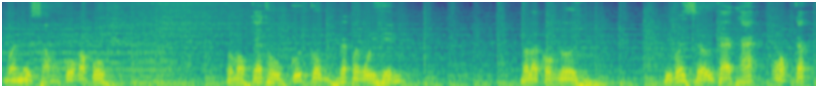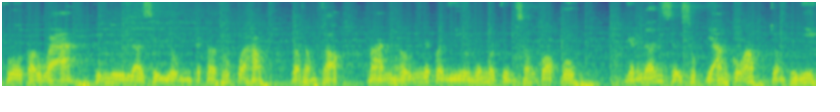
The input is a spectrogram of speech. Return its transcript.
và nơi sống của ốc bu và một kẻ thù cuối cùng rất là nguy hiểm, đó là con người. Thì với sự khai thác một cách vô tội vạ, cũng như là sử dụng các loại thuốc hóa học cho trồng trọt, nó ảnh hưởng rất là nhiều đến môi trường sống của ốc bu dẫn đến sự sụt giảm của ốc trong tự nhiên.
